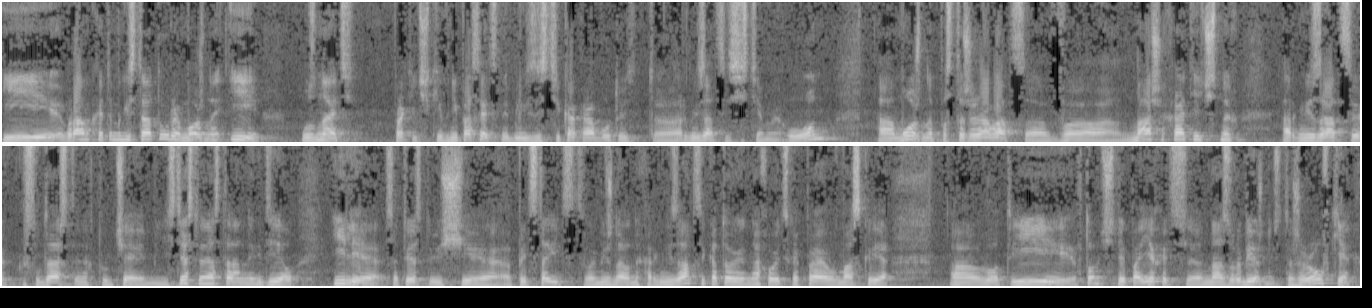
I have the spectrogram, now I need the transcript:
И в рамках этой магистратуры можно и узнать практически в непосредственной близости, как работают э, организации системы ООН, можно постажироваться в наших отечественных организациях государственных, включая Министерство иностранных дел или соответствующие представительства международных организаций, которые находятся, как правило, в Москве. А, вот, и в том числе поехать на зарубежные стажировки –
